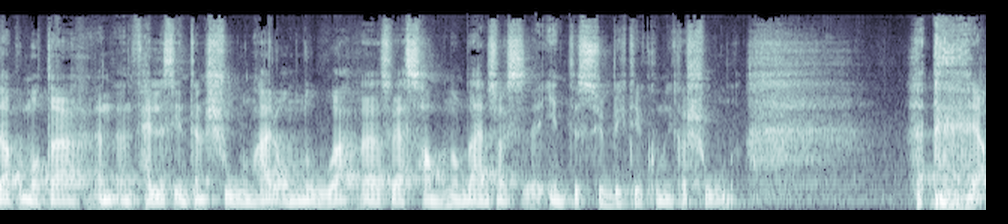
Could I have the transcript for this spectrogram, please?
det er på en måte en, en, felles intensjon her om noe, eh, så vi er sammen om det. Det er en slags intersubjektiv kommunikasjon. Ja.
